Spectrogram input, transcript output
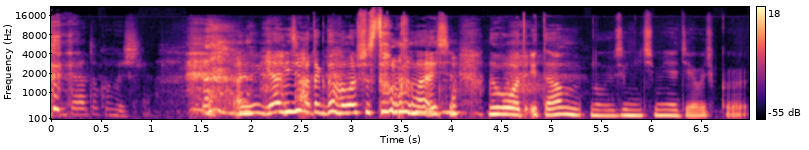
когда только вышли. А я, видимо, тогда была в шестом классе. Ну вот, и там, ну, извините меня, девочка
